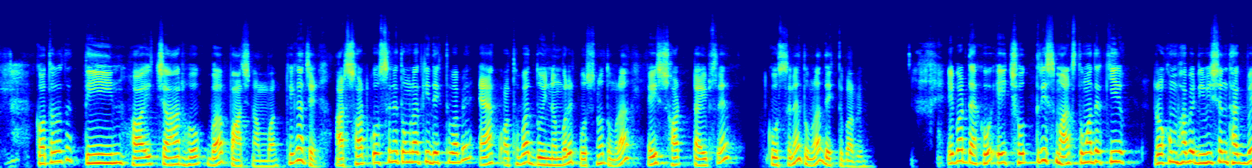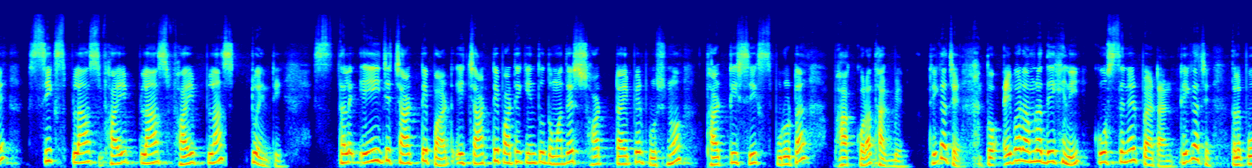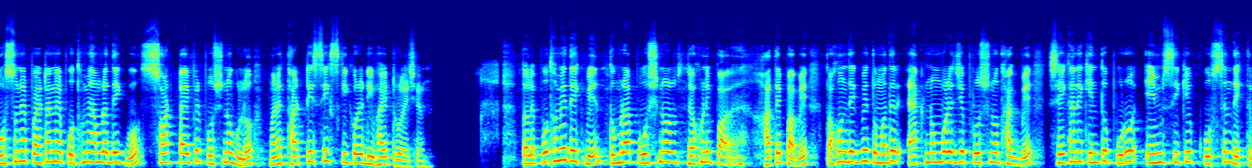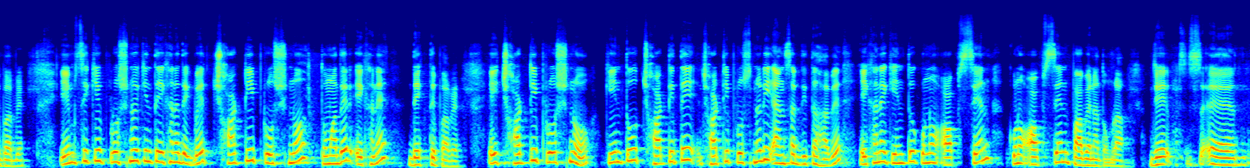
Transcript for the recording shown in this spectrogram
কত কথা তিন হয় চার হোক বা পাঁচ নম্বর, ঠিক আছে? আর শর্ট কোশ্চেনে তোমরা কি দেখতে পাবে? এক অথবা দুই নম্বরের প্রশ্ন তোমরা এই শর্ট টাইপসের কোশ্চেনে তোমরা দেখতে পাবে। এবার দেখো, এই ছত্রিশ মার্কস তোমাদের কি রকমভাবে ডিভিশন থাকবে six plus five plus five plus twenty তাহলে এই যে চারটে পার্ট এই চারটে পার্টে কিন্তু তোমাদের শর্ট টাইপের প্রশ্ন থার্টি সিক্স পুরোটা ভাগ করা থাকবে, ঠিক আছে? তো এবার আমরা দেখে নিই কোশ্চেনের প্যাটার্ন ঠিক আছে? তাহলে কোশ্চেনের প্যাটার্নে প্রথমে আমরা দেখব শর্ট টাইপের প্রশ্নগুলো মানে থার্টি সিক্স কী করে ডিভাইড রয়েছে। তাহলে প্রথমে দেখবে তোমরা প্রশ্ন যখনই হাতে পাবে, তখন দেখবে তোমাদের এক নম্বরে যে প্রশ্ন থাকবে, সেখানে কিন্তু পুরো এমসিকিউ কোশ্চেন দেখতে পাবে। এমসিকিউ প্রশ্ন কিন্তু এখানে দেখবে ছটি প্রশ্ন তোমাদের এখানে দেখতে পাবে। এই ছটি প্রশ্ন কিন্তু ছটিতে ছটি প্রশ্নেরই অ্যান্সার দিতে হবে। এখানে কিন্তু কোনো অপশন কোনো অপশন পাবে না তোমরা। যে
